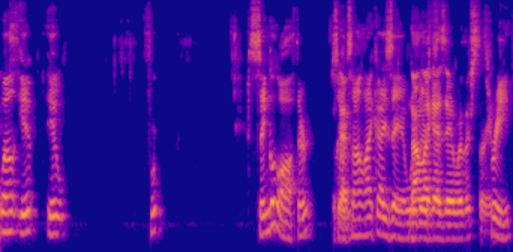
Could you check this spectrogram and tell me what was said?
Well, it it for single author, so Okay. it's not like Isaiah. where not like Isaiah, where there's three. three.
